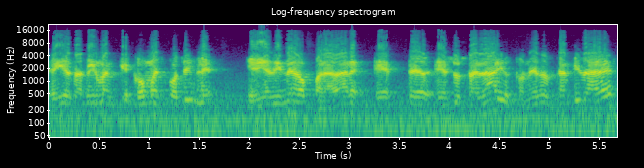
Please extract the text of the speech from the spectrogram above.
ellos afirman que cómo es posible que haya dinero para dar este, esos salarios con esas cantidades,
